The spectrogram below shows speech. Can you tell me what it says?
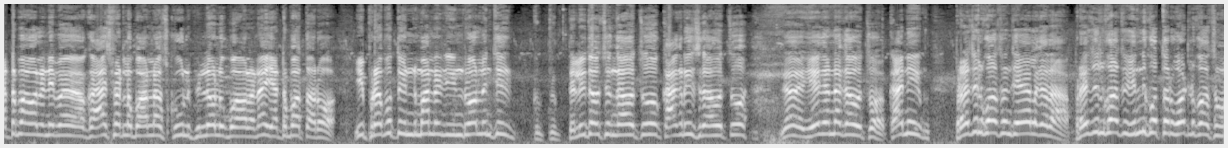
ఎట్ట పోవాలని ఒక హాస్పిటల్ పోవాలన్నా స్కూల్ పిల్లలకు పోవాలన్నా ఎట్టపోతారు ఈ ప్రభుత్వం ఇన్ని మన ఇన్ని రోజుల నుంచి తెలుగుదేశం కావచ్చు కాంగ్రెస్ కావచ్చు ఏదైనా కావచ్చు. కానీ ప్రజల కోసం చేయాలి కదా. ప్రజల కోసం ఎందుకు వస్తారు ఓట్ల కోసం?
